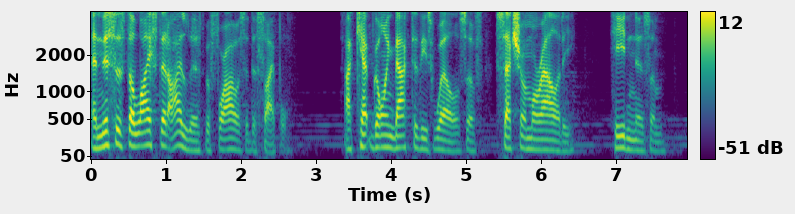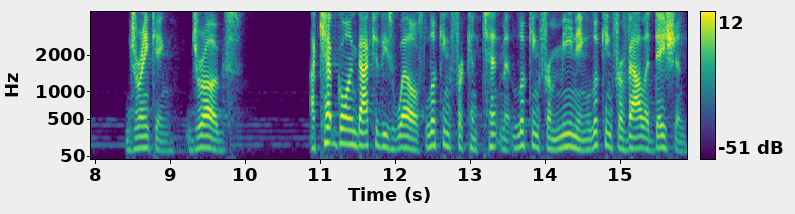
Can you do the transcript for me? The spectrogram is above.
And this is the life that I lived before I was a disciple. I kept going back to these wells of sexual morality, hedonism, drinking, drugs. I kept going back to these wells, looking for contentment, looking for meaning, looking for validation.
